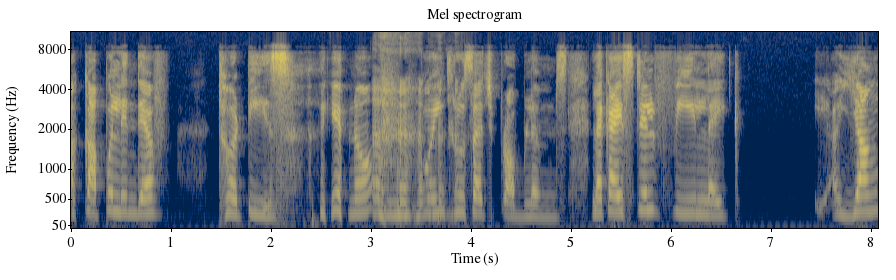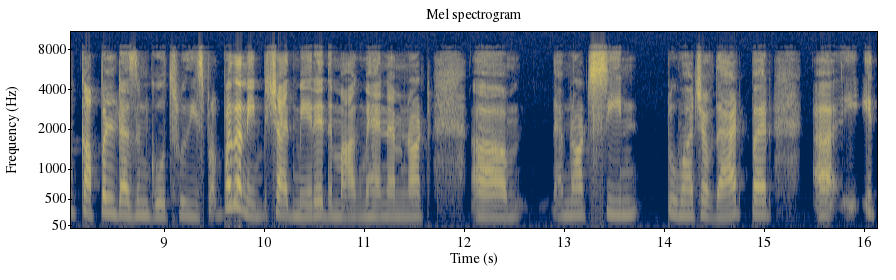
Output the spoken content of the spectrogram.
a couple in their 30s you know going through such problems. Like i still feel like a young couple doesn't go through these problems पता नहीं शायद मेरे दिमाग में है I'm not um, I'm not seen too much of that but uh, it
